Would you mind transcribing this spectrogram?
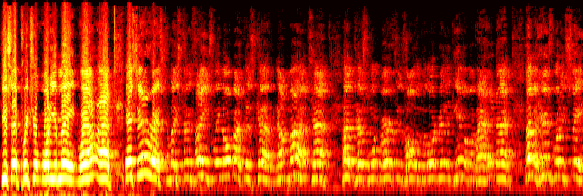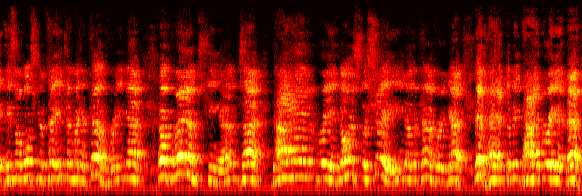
you said, Preacher, what do you mean? Well, uh, it's interesting, these two things we know about this covenant. Not much. Uh, uh, just one verse is all that the Lord really give them about it. Uh, uh, but here's what he said. He said, I want you to take and make a covering uh, of ram skins uh, dyed red. Notice the shade of the covering. Uh, it had to be dyed red. Uh,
